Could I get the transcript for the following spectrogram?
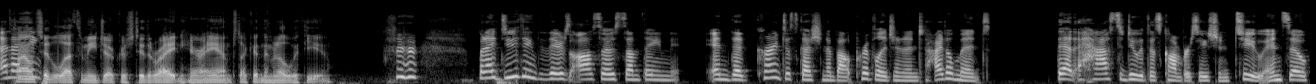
and clowns I think, to the left of me, jokers to the right, and here I am stuck in the middle with you. but I do think that there's also something in the current discussion about privilege and entitlement that has to do with this conversation too. And so,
